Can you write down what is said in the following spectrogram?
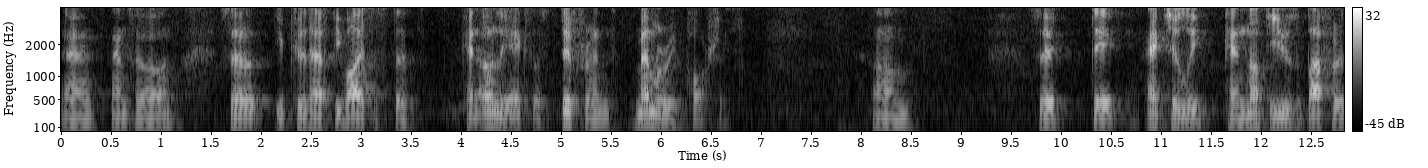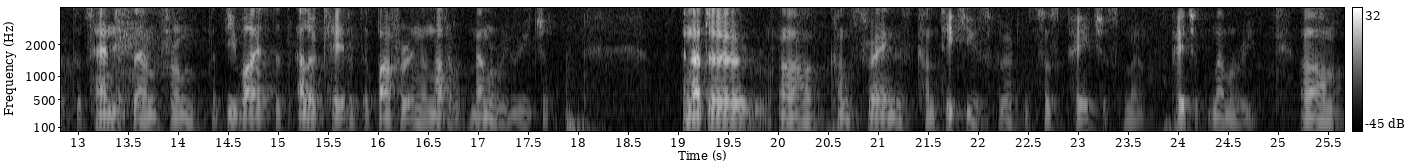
and, and so on. So you could have devices that can only access different memory portions. Um, so they actually cannot use a buffer that's handed them from a device that allocated a buffer in another memory region. Another uh, constraint is contiguous versus pages mem paged memory. Um,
